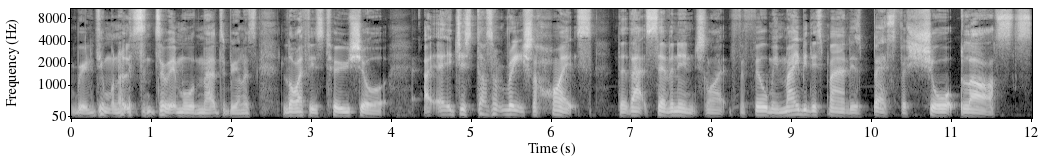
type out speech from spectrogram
really didn't want to listen to it more than that, to be honest. Life is too short. It just doesn't reach the heights that that seven inch like fulfilled me. Maybe this band is best for short blasts.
